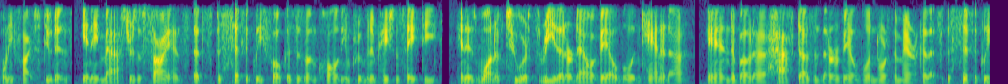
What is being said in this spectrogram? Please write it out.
25 students in a Master's of Science that specifically focuses on quality improvement and patient safety and is one of two or three that are now available in Canada and about a half dozen that are available in North America that specifically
